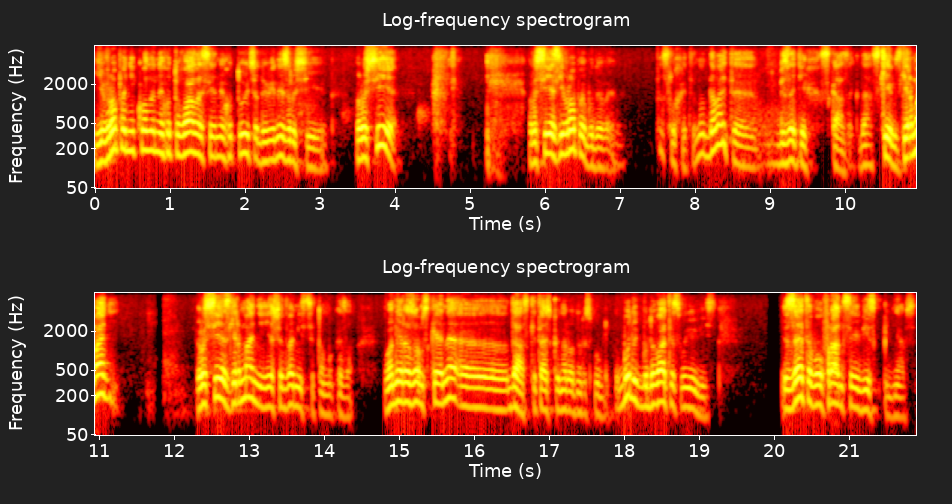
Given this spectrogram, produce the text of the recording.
Європа ніколи не готувалася і не готується до війни з Росією. Росія. Росія з Європою буде воювати. Слухайте, ну давайте без цих сказок. Да? З ким? З Германії? Росія з Германії, я ще два місяці тому казав. Вони разом з КН, е, да, з Китайською Народною Республікою будуть будувати свою вісь. Із-за цього у Франції віск піднявся.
